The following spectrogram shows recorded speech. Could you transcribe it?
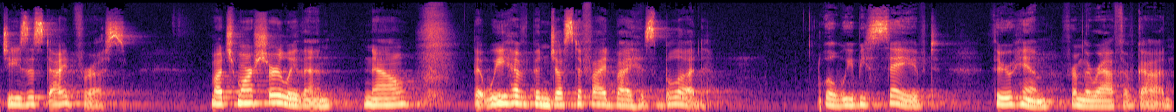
Jesus died for us. Much more surely, then, now that we have been justified by his blood, will we be saved through him from the wrath of God.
